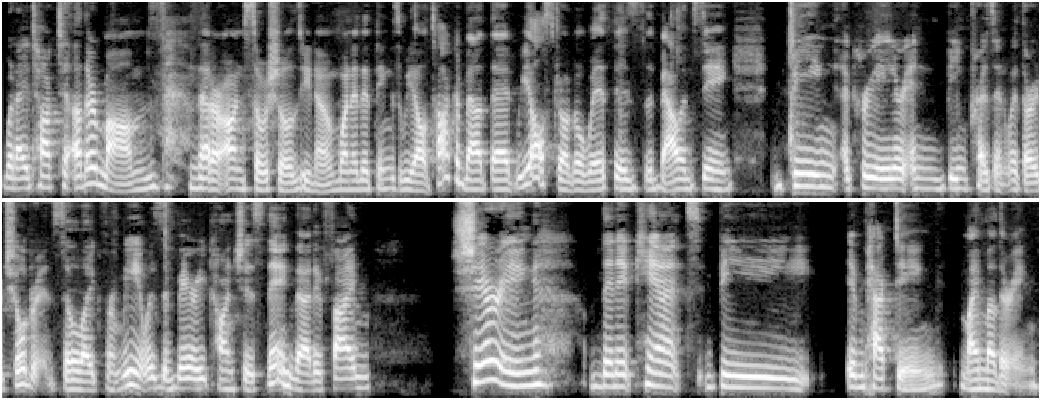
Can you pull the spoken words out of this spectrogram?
when I talk to other moms that are on socials, you know, one of the things we all talk about that we all struggle with is the balancing being a creator and being present with our children. So like for me, it was a very conscious thing that if I'm sharing, then it can't be impacting my mothering,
